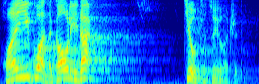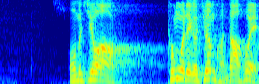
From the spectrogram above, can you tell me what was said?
还一贯的高利贷，就是罪恶制度。我们希望通过这个捐款大会，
